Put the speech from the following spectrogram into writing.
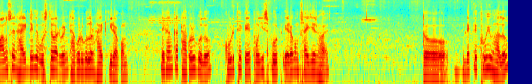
মানুষের হাইট দেখলে বুঝতে পারবেন ঠাকুরগুলোর হাইট কীরকম। এখানকার ঠাকুরগুলো কুড়ি থেকে পঁচিশ ফুট এরকম সাইজের হয়। তো দেখতে খুবই ভালো।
